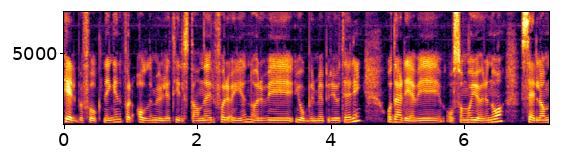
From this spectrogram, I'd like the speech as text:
hele befolkningen, for alle mulige tilstander for øye når vi jobber med prioritering. Og det er det vi også må gjøre nå, selv om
